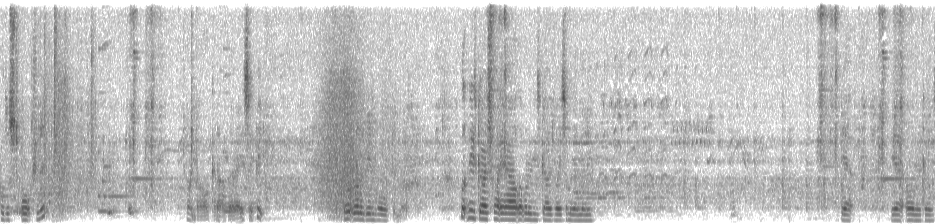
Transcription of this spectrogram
We'll just auction it. And I'll get out of there ASAP. Don't want to be involved in that. Let these guys fight it out, let one of these guys waste some of their money. Yeah. Yeah, oh my gosh.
